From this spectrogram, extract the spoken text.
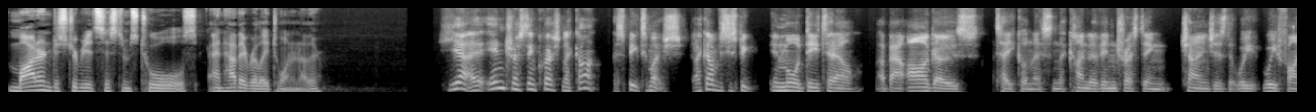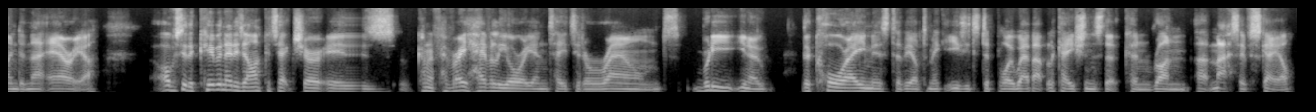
modern distributed systems tools and how they relate to one another. Yeah, interesting question. I can't speak too much. I can obviously speak in more detail about Argo's take on this and the kind of interesting challenges that we we find in that area. Obviously, the Kubernetes architecture is kind of very heavily orientated around really, you know, the core aim is to be able to make it easy to deploy web applications that can run at massive scale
